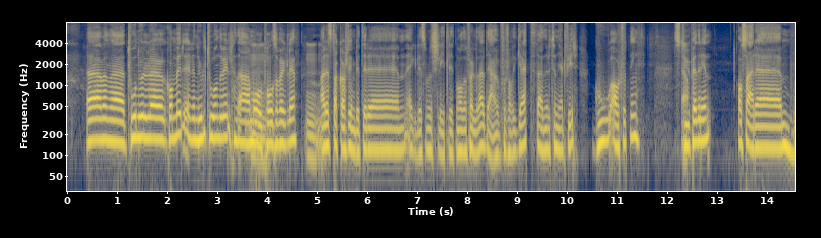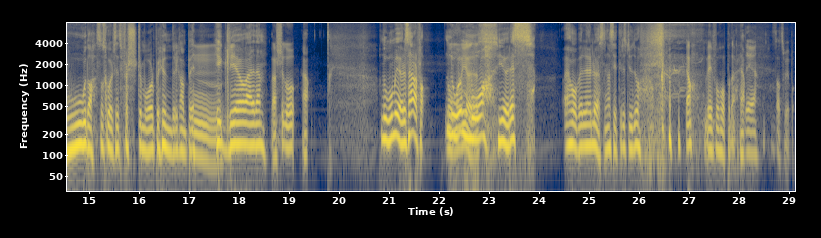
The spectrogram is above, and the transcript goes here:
ja. men eh, 2-0 kommer, eller 0-2 om du vil. Det er målpål, selvfølgelig. Mm. Er det stakkars innbytter eh, Egli som sliter litt med å holde følge der. Det er jo for så vidt greit. Det er en rutinert fyr. God avslutning. Stupeder inn. Og så er det Mo, da, som skårer sitt første mål på 100 kamper. Mm. Hyggelig å være den. Vær så god. Ja. Noe må gjøres her, i hvert fall. Noe Noe, må må gjøres. gjøres. Jeg håper løsninga sitter i studio. Ja, vi får håpe det. Ja. Det satser vi på.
